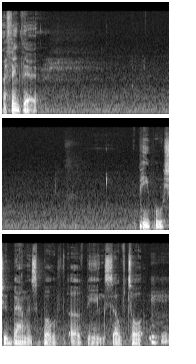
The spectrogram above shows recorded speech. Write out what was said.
I think that people should balance both of being self taught mm-hmm.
